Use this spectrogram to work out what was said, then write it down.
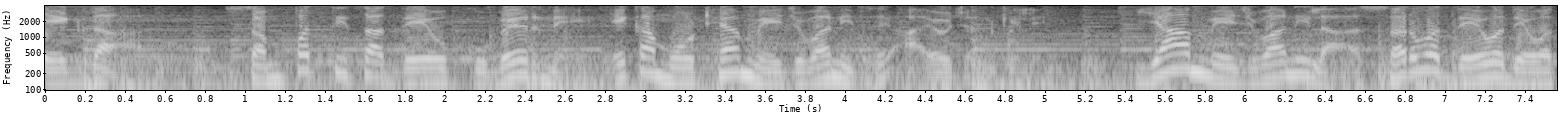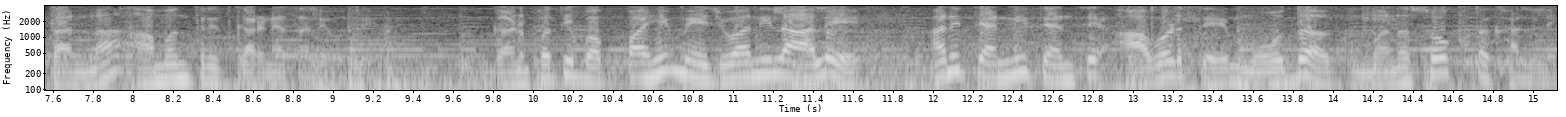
एकदा संपत्तीचा देव कुबेरने एका मोठ्या मेजवानीचे आयोजन केले. या मेजवानीला सर्व देवदेवतांना आमंत्रित करण्यात आले होते. गणपती बाप्पाही मेजवानीला आले आणि त्यांनी त्यांचे आवडते मोदक मनसोक्त खाल्ले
